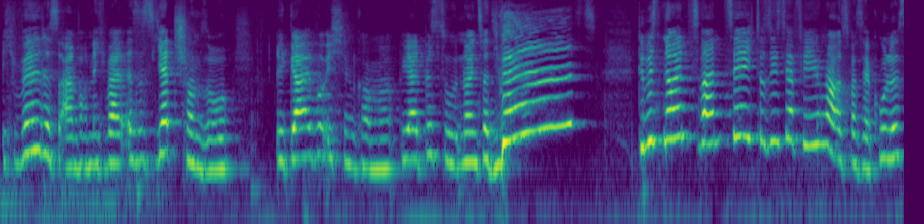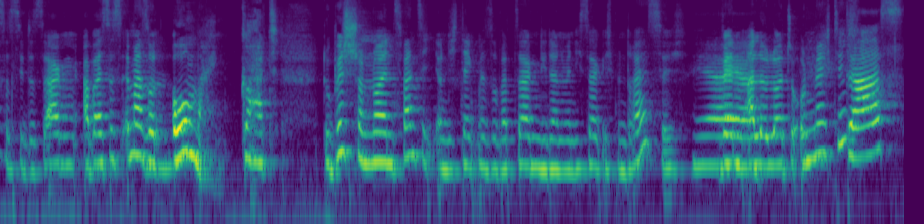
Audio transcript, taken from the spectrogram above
ich will das einfach nicht, weil es ist jetzt schon so, egal wo ich hinkomme. Wie alt bist du? 29. Was? Du bist 29? Du siehst ja viel jünger aus, was ja cool ist, dass sie das sagen. Aber es ist immer so, oh mein Gott, du bist schon 29. Und ich denke mir so, was sagen die dann, wenn ich sage, ich bin 30? Ja, Werden ja. alle Leute ohnmächtig? Das.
